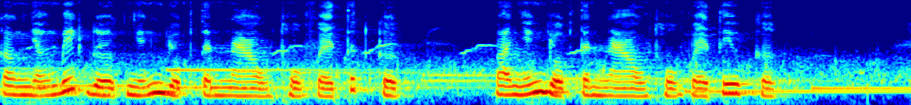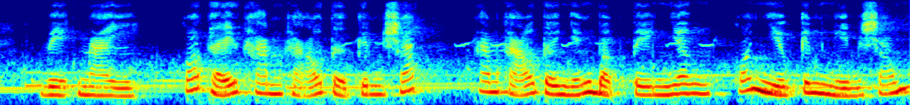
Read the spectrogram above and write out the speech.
cần nhận biết được những dục tình nào thuộc về tích cực và những dục tình nào thuộc về tiêu cực. Việc này có thể tham khảo từ kinh sách, tham khảo từ những bậc tiền nhân có nhiều kinh nghiệm sống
